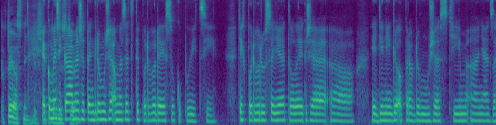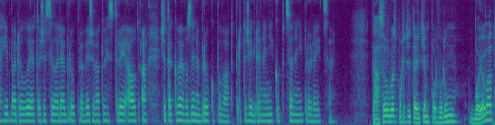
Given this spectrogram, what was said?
Tak to je jasný. Jako my říkáme, že ten, kdo může omezit ty podvody, jsou kupující. Těch podvodů se děje tolik, že uh, jediný, kdo opravdu může s tím uh, nějak zahýbat dolů, je to, že si lidé budou prověřovat tu historii aut a že takové vozy nebudou kupovat, protože kde není kupce, není prodejce. Dá se vůbec proti tady těm podvodům bojovat?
